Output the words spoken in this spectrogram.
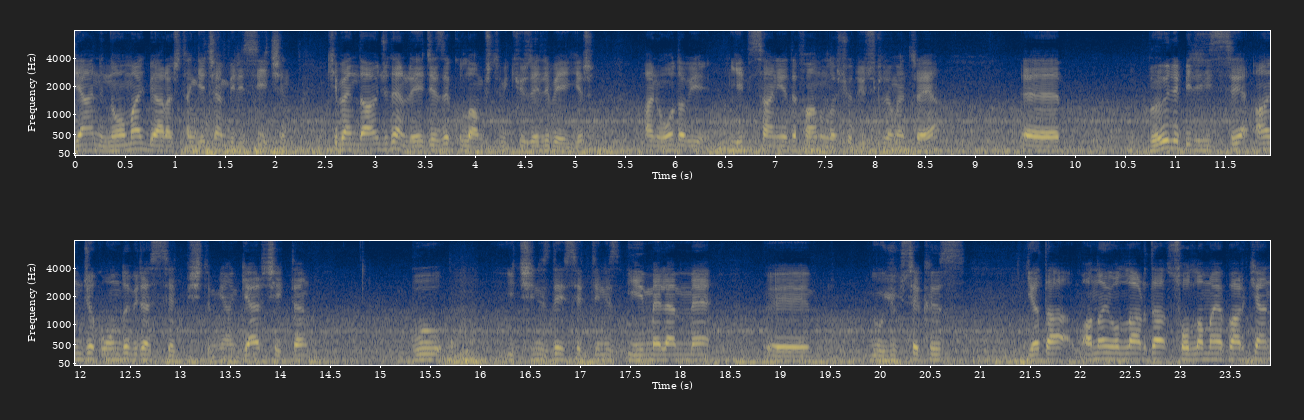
yani normal bir araçtan geçen birisi için ki ben daha önceden RCZ kullanmıştım 250 beygir. Hani o da bir 7 saniyede falan ulaşıyordu 100 kilometreye. Ee, böyle bir hissi ancak onda biraz hissetmiştim. Yani gerçekten bu içinizde hissettiğiniz ivmelenme, e, o yüksek hız ya da ana yollarda sollama yaparken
